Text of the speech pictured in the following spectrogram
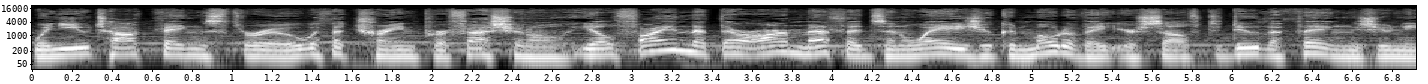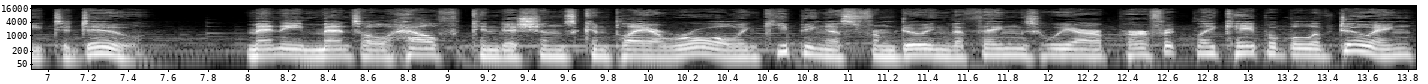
When you talk things through with a trained professional, you'll find that there are methods and ways you can motivate yourself to do the things you need to do. Many mental health conditions can play a role in keeping us from doing the things we are perfectly capable of doing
